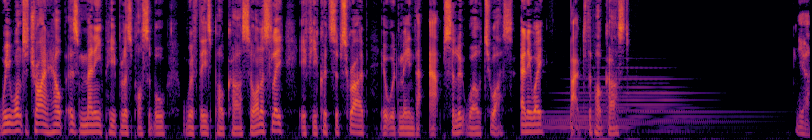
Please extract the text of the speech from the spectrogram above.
we want to try and help as many people as possible with these podcasts. So, honestly, if you could subscribe, it would mean the absolute world to us. Anyway, back to the podcast. Yeah.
